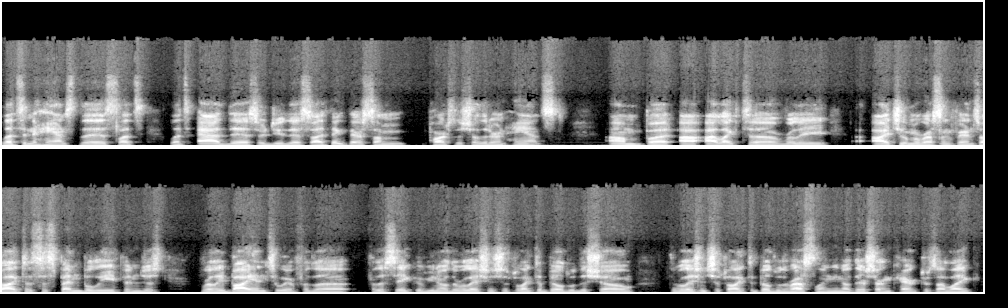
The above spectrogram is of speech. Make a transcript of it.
let's enhance this, let's let's add this or do this. So I think there's some parts of the show that are enhanced, um, but I, I like to really, I too am a wrestling fan, so I like to suspend belief and just really buy into it for the for the sake of you know the relationships I like to build with the show, the relationships I like to build with wrestling. You know, there's certain characters I like.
